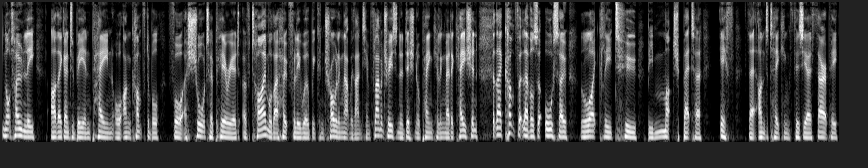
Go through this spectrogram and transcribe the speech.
not only are they going to be in pain or uncomfortable for a shorter period of time, although hopefully we'll be controlling that with anti inflammatories and additional pain killing medication, but their comfort levels are also likely to be much better if they're undertaking physiotherapy.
